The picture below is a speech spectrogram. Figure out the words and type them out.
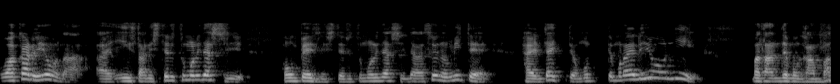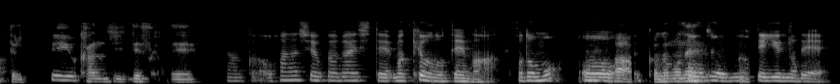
分かるようなインスタにしてるつもりだし、ホームページにしてるつもりだし、だからそういうのを見て入りたいって思ってもらえるように、まあ、何でも頑張ってるっていう感じですかね。なんかお話を伺いして、まあ、今日のテーマ、子供を、うん、子供ね。っていうので、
